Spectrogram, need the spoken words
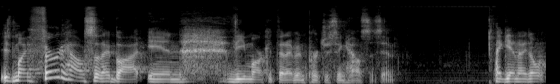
is my third house that I bought in the market that I've been purchasing houses in. Again, I don't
